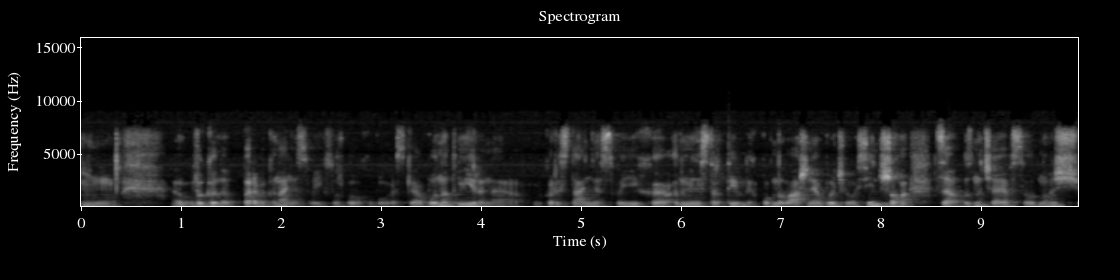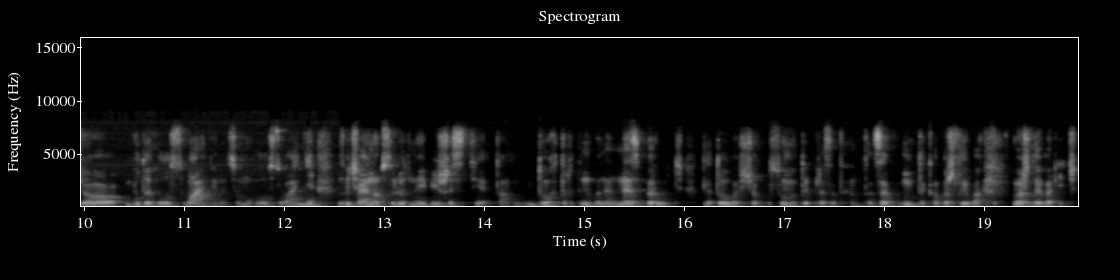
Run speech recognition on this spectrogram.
ем, перевиконання своїх службових обов'язків або надмірне використання своїх е, адміністративних повноважень або чогось іншого, це означає все одно, що буде голосування. На цьому голосуванні, звичайно, абсолютної більшості там двох третин вони не зберуть для того, щоб усунути президента. Це ну, така важлива важлива річ,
